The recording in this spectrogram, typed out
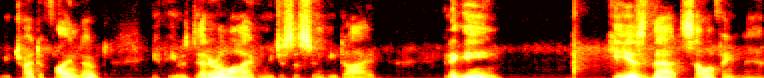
we tried to find out if he was dead or alive, and we just assumed he died. And again, he is that cellophane man.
